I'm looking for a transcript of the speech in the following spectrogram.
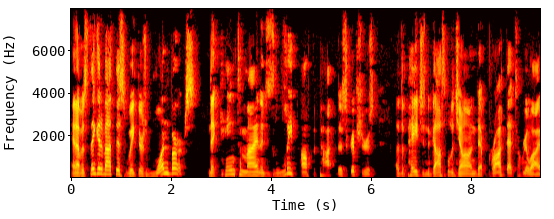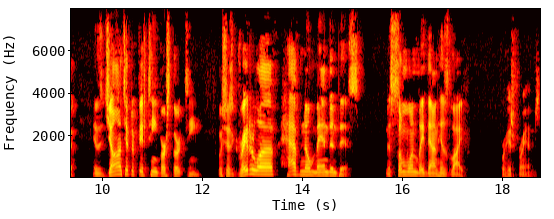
And I was thinking about this week, there's one verse that came to mind and just leaped off the, the scriptures of the page in the Gospel of John that brought that to real life. It is John chapter 15, verse 13, which says, Greater love have no man than this, that someone laid down his life for his friends.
